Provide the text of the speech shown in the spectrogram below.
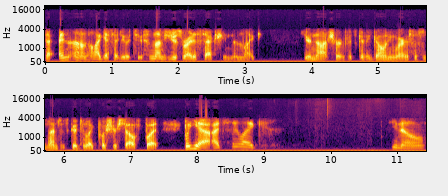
set and I don't know I guess I do it too. Sometimes you just write a section and like you're not sure if it's going to go anywhere, so sometimes it's good to like push yourself. But but yeah, I'd say like you know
